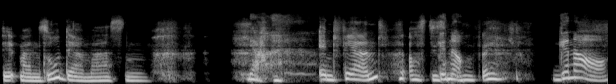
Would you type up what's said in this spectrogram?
wird man so dermaßen ja. entfernt aus diesem genau. Umfeld. Genau.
